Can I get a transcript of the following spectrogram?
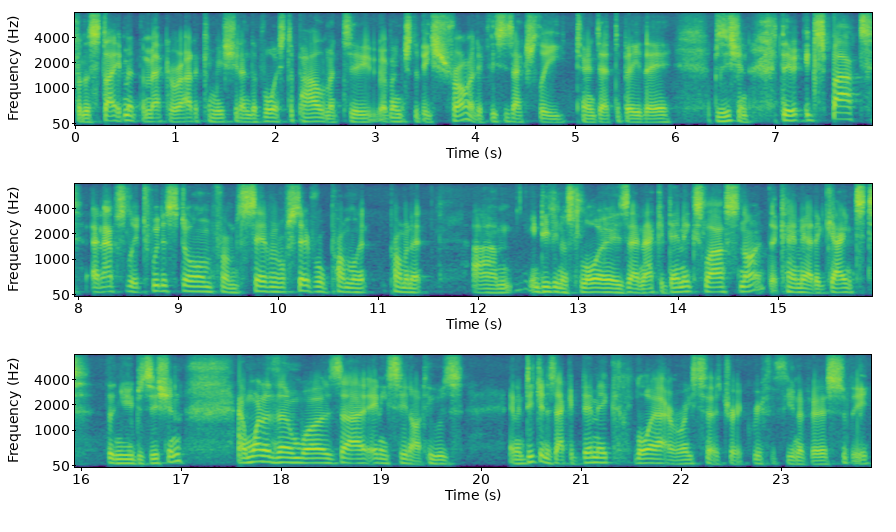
for the statement, the Makarrata Commission, and the voice to Parliament to eventually be shrined if this is actually turns out to be their position. it sparked an absolute Twitter storm from several several prominent prominent um, Indigenous lawyers and academics last night that came out against the new position, and one of them was uh, Eddie Synot, who was an Indigenous academic, lawyer, and researcher at Griffith University.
